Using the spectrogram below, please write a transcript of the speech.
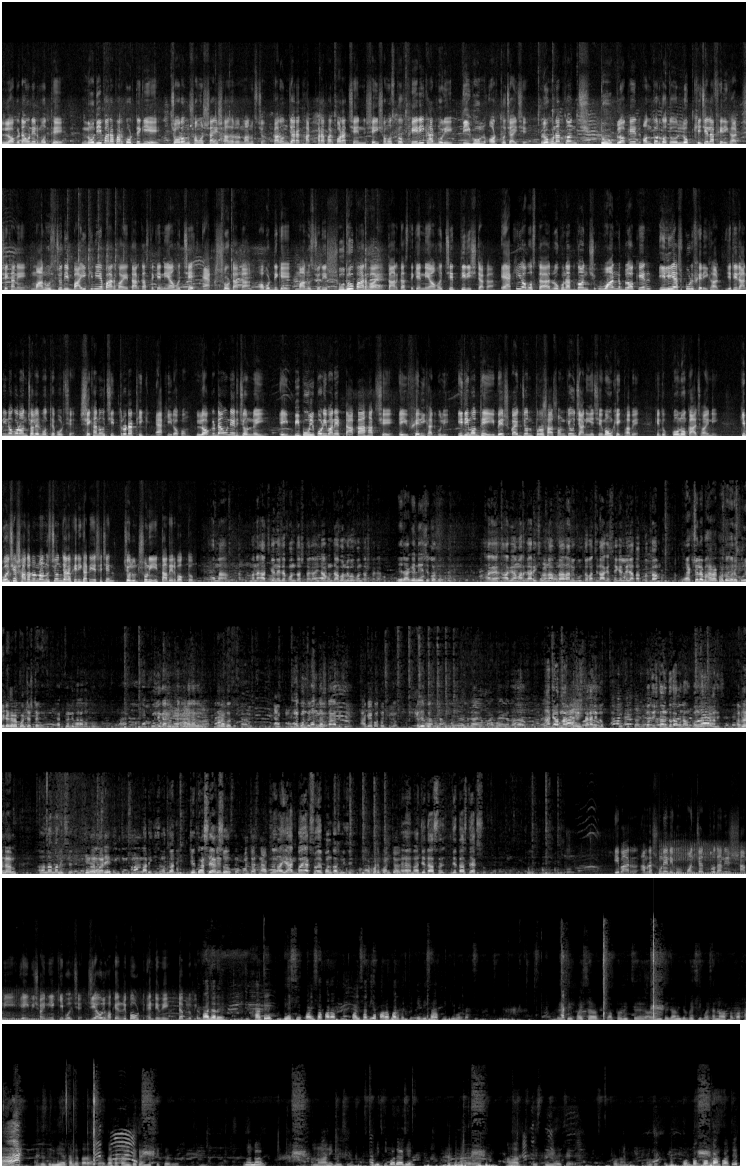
লকডাউনের মধ্যে নদী পারাপার করতে গিয়ে চরম সমস্যায় সাধারণ মানুষজন। কারণ যারা ঘাট পারাপার করাচ্ছেন, সেই সমস্ত ফেরি ঘাটগুলি দ্বিগুণ অর্থ চাইছে। রঘুনাথগঞ্জ টু ব্লকের অন্তর্গত লক্ষ্মী জেলা ফেরিঘাট। সেখানে মানুষ যদি বাইক নিয়ে পার হয়, তার কাছ থেকে নেওয়া হচ্ছে একশো টাকা। অপরদিকে মানুষ যদি শুধু পার হয়, তার কাছ থেকে নেওয়া হচ্ছে তিরিশ টাকা। একই অবস্থা রঘুনাথগঞ্জ ওয়ান ব্লকের ইলিয়াসপুর ফেরিঘাট, যেটি রানীনগর অঞ্চলের মধ্যে পড়ছে। সেখানেও চিত্রটা ঠিক একই রকম। লকডাউনের জন্যই এই বিপুল পরিমাণের টাকা হাঁকছে এই ফেরিঘাটগুলি। ইতিমধ্যেই বেশ কয়েকজন প্রশাসনকেও জানিয়েছে মৌখিকভাবে কিন্তু কোনো কাজ হয়নি। কি বলছে সাধারণ মানুষজন যারা ফেরিঘাটে এসেছেন? চলুন শুনি তাদের বক্তব্য। না মানে আজকে নিয়েছে পঞ্চাশ টাকা এটা এখন যাব নেব পঞ্চাশ টাকা। এর আগে নিয়েছে কত? আগে আগে আমার গাড়ি ছিল না আপনার আমি বলতে পারছি না আগে সাইকেল নিয়ে যাতায়াত করতাম। অ্যাকচুয়ালি ভাড়া কত করে? কুড়ি টাকা না পঞ্চাশ টাকা? অ্যাকচুয়ালি ভাড়া কত? ভাড়া কত? এখন পঞ্চাশ টাকা আগে কত ছিল? আগে কত? আগে আপনার পঁচিশ টাকা নিত। পঁচিশ টাকা। নিত এখন এখন পঞ্চাশ টাকা নিচ্ছে আপনার নাম? আমার নাম মানিক শেখ। বাড়ি? বাড়ি কিসমত গাড়ি যেতে আসছে একশো। না না একবার একশো পঞ্চাশ নিচে হ্যাঁ মানে যেতে আসতে যেতে আসতে একশো। এবার আমরা শুনে নেব পঞ্চায়েত প্রধানের স্বামী এই বিষয় নিয়ে কি বলছে। জিয়াউল হকের রিপোর্ট এনটিভি ডাব্লিউবি বাজারে ঘাটে বেশি পয়সা পারা পয়সা দিয়ে পারাপার হচ্ছে। এ বিষয়ে আপনি কি বলবেন? বেশি পয়সা কত নিচ্ছে? আমি তো জানি যে বেশি পয়সা নেওয়ার তো কথা না। যদি নিয়ে থাকে তারা তো ব্যাপারটা আমি দেখে নিশ্চিত করে দেবো। আপনার নাম? আমরা অনেক ইসলাম। আপনি কি পদে আছেন? আমার স্ত্রী হয়েছে। প্রধান পঞ্চায়েত প্রধান কোন কোন কোন গ্রাম পঞ্চায়েত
